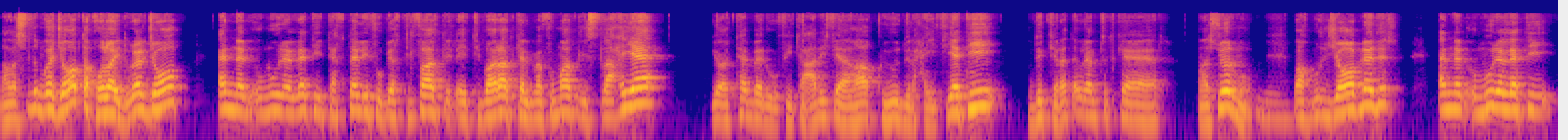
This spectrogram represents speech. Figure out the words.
Anlaşıldı mı? Ve cevap da kolaydır. Ve cevap ennel umure leti tehtelifu bi ihtilafat itibarat kel mefhumat islahiye yu'teberu fi tarifiha kuyudul haysiyeti zükret ev lem tütker. Anlaşılıyor mu? Bak bu cevap nedir? Ennel umure leti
